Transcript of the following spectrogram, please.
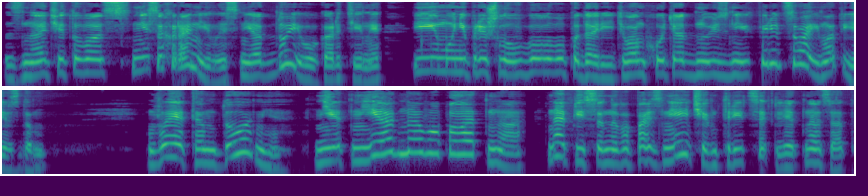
Значит, у вас не сохранилось ни одной его картины, и ему не пришло в голову подарить вам хоть одну из них перед своим отъездом. В этом доме нет ни одного полотна, написанного позднее, чем 30 лет назад.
